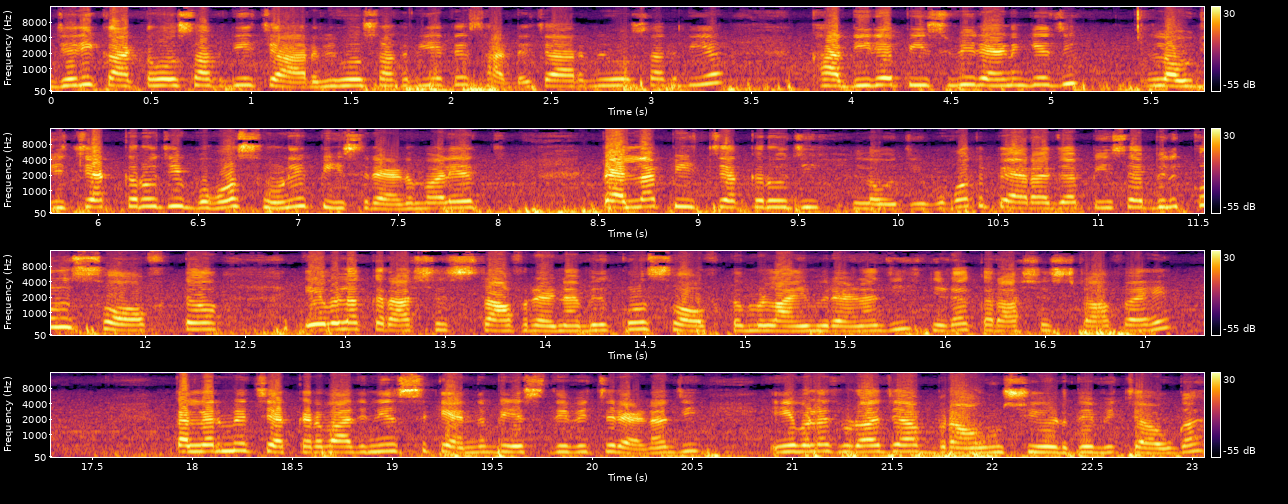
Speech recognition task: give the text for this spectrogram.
ਜਿਹੜੀ ਕੱਟ ਹੋ ਸਕਦੀ ਹੈ 4 ਵੀ ਹੋ ਸਕਦੀ ਹੈ ਤੇ 4.5 ਵੀ ਹੋ ਸਕਦੀ ਹੈ ਖਾਦੀ ਦੇ ਪੀਸ ਵੀ ਰਹਿਣਗੇ ਜੀ। ਲਓ ਜੀ ਚੈੱਕ ਕਰੋ ਜੀ, ਬਹੁਤ ਸੋਹਣੇ ਪੀਸ ਰਹਿਣ ਵਾਲੇ ਆ। ਪਹਿਲਾ ਪੀਸ ਚੈੱਕ ਕਰੋ ਜੀ। ਲਓ ਜੀ, ਬਹੁਤ ਪਿਆਰਾ ਜਿਹਾ ਪੀਸ ਹੈ। ਬਿਲਕੁਲ ਸੌਫਟ ਇਹ ਵਾਲਾ ਕਰਾਸ਼ ਸਟਾਫ ਰਹਿਣਾ ਬਿਲਕੁਲ ਸੌਫਟ ਮੁਲਾਇਮ ਰਹਿਣਾ ਜੀ, ਜਿਹੜਾ ਕਰਾਸ਼ ਸਟਾਫ ਹੈ ਇਹ। ਕਲਰ ਮੈਂ ਚੈੱਕ ਕਰਵਾ ਦਿੰਦੀ ਹਾਂ ਸਕਿਨ ਬੇਸ ਦੇ ਵਿੱਚ ਰਹਿਣਾ ਜੀ। ਇਹ ਵਾਲਾ ਥੋੜਾ ਜਿਹਾ ਬਰਾਊਨ ਸ਼ੇਡ ਦੇ ਵਿੱਚ ਆਊਗਾ,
